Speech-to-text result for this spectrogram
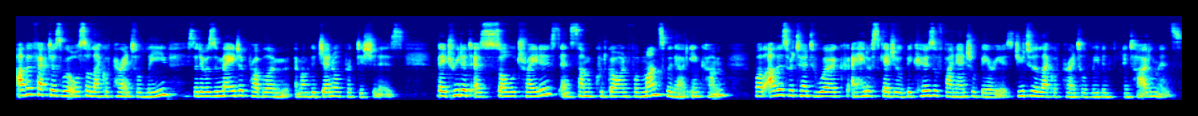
Other factors were also lack of parental leave. So there was a major problem among the general practitioners. They treated as sole traders and some could go on for months without income, while others returned to work ahead of schedule because of financial barriers due to the lack of parental leave entitlements.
